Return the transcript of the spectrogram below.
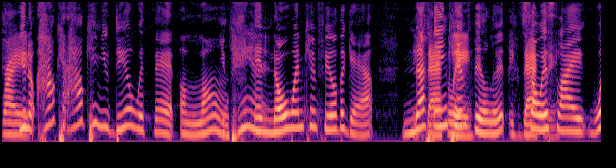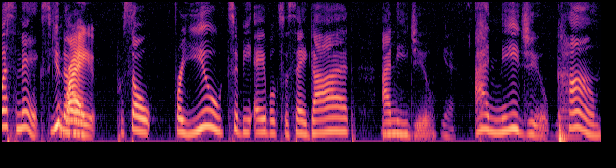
right. You know, how can how can you deal with that alone? you can and no one can fill the gap. Nothing Exactly. can fill it. Exactly. So it's like, what's next? You know, right. so for you to be able to say, God, I Mhm. need you. Yes. I need you. Yes. Come.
